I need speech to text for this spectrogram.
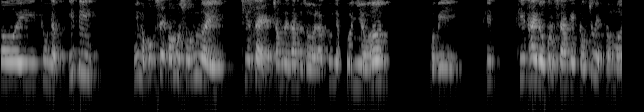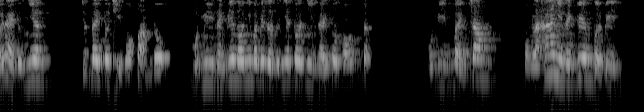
tôi thu nhập ít đi. Nhưng mà cũng sẽ có một số người chia sẻ trong thời gian vừa rồi là thu nhập tôi nhiều hơn bởi vì khi khi thay đổi sang cái cấu trúc hệ thống mới này tự nhiên trước đây tôi chỉ có khoảng độ 1.000 thành viên thôi nhưng mà bây giờ tự nhiên tôi nhìn thấy tôi có tận 1.700 hoặc là 2.000 thành viên. Bởi vì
